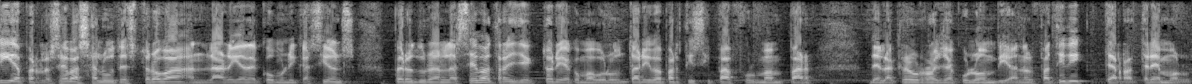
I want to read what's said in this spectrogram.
dia, per la seva salut, es troba en l'àrea de comunicacions, però durant la seva trajectòria com a voluntari va participar formant part de la Creu Roja Colòmbia en el fatídic terratrèmol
